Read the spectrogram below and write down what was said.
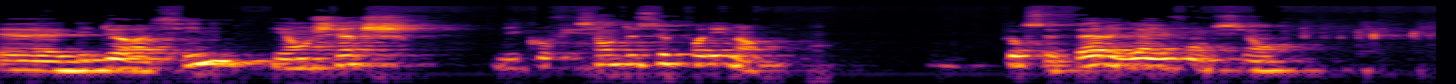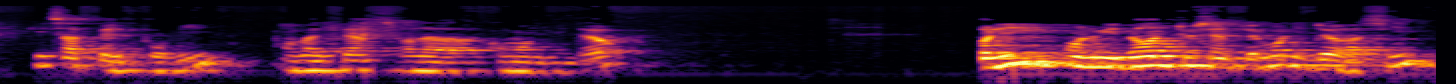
euh, les deux racines et on cherche les coefficients de ce polynôme. Pour ce faire, il y a une fonction qui s'appelle poly. On va le faire sur la commande leader. Poly, on lui donne tout simplement les deux racines,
